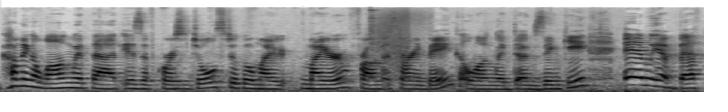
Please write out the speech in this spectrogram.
coming along with that is, of course, Joel Stugelmeyer from Starion Bank, along with Doug Zinke, and we have Beth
